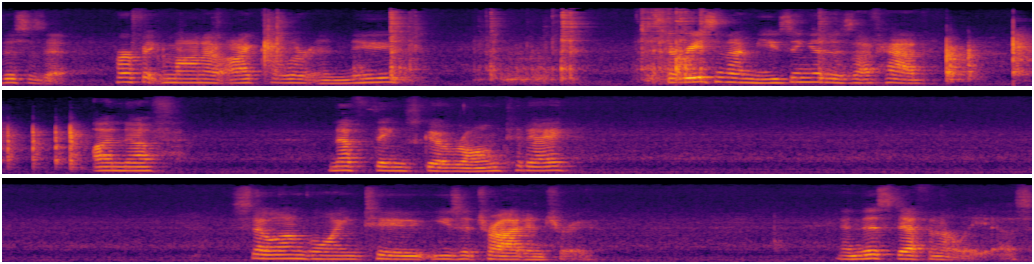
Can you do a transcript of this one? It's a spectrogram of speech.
This is it. Perfect Mono Eye Color in Nude. The reason I'm using it is I've had enough enough things go wrong today. So I'm going to use a tried and true. And this definitely is.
